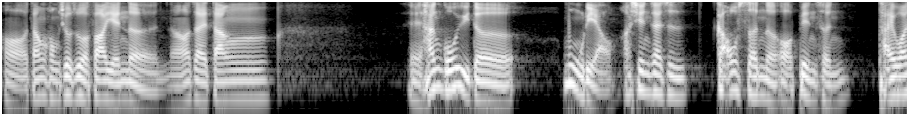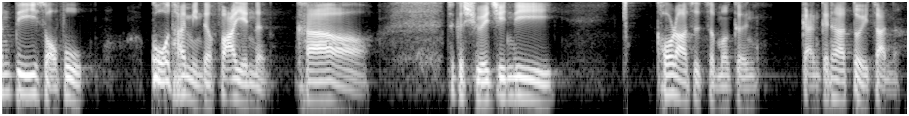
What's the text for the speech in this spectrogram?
哦，当洪秀柱的发言人，然后再当诶韩国语的幕僚啊，现在是高升了哦，变成台湾第一首富郭台铭的发言人。靠，这个学经历。Colas 怎么跟敢跟他对战呢、啊？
